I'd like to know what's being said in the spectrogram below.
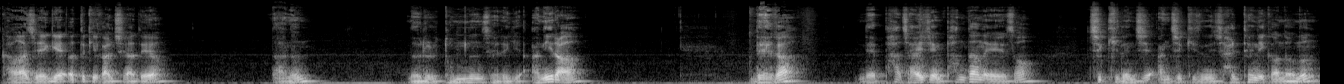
강아지에게 어떻게 가르쳐야 돼요? 나는 너를 돕는 세력이 아니라 내가 내 파, 자의적인 판단에 의해서 지키든지 안 지키든지 할 테니까 너는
